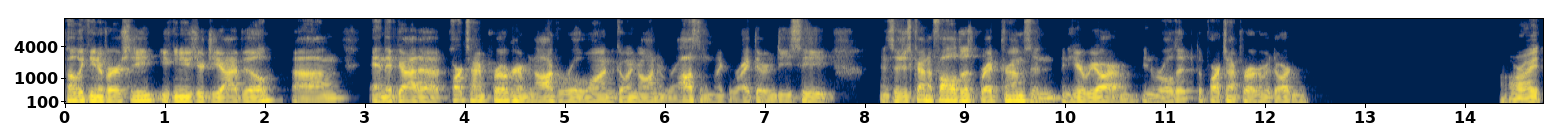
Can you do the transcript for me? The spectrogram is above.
Public University, you can use your GI Bill. Um, and they've got a part time program, inaugural one going on in Rosslyn, like right there in DC. And so just kind of follow those breadcrumbs. And, and here we are. I'm enrolled at the part time program at Darden. All right.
